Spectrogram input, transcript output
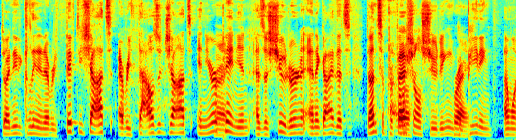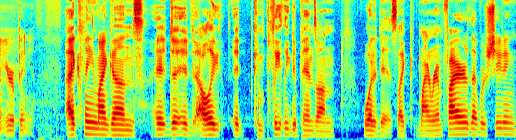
Do I need to clean it every 50 shots, every 1,000 shots? In your Right. opinion, as a shooter and a guy that's done some professional shooting and right. competing, I want your opinion. I clean my guns. It it all it completely depends on what it is. Like my rimfire that we're shooting,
